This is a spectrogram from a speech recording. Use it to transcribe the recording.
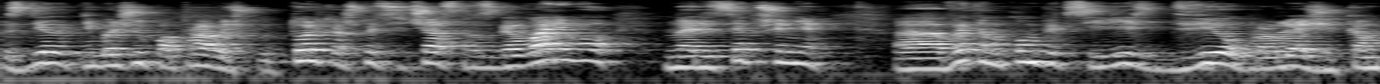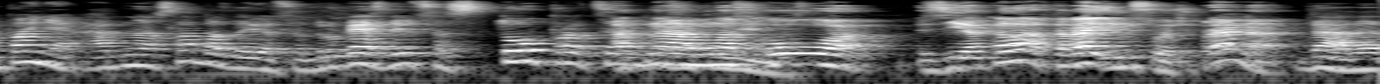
сделать небольшую поправочку. Только что сейчас разговаривал на ресепшене. А, В этом комплексе есть две управляющих компании. Одна слабо сдается, другая сдается 100%. Одна у нас. ООО «Зеркало», а вторая «Инсочи», правильно? Да, да,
